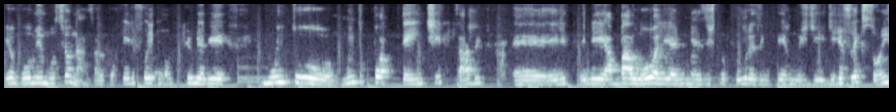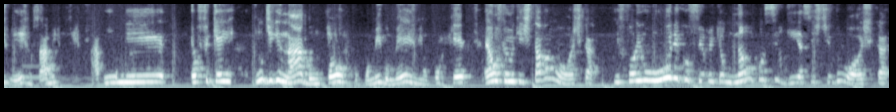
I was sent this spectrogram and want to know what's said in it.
eu vou me emocionar, sabe? Porque ele foi um filme ali muito, muito potente, sabe? É, ele, ele abalou ali as minhas estruturas em termos de, de reflexões mesmo, sabe? E eu fiquei indignado um pouco comigo mesmo, porque é um filme que estava no Oscar e foi o único filme que eu não consegui assistir do Oscar.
